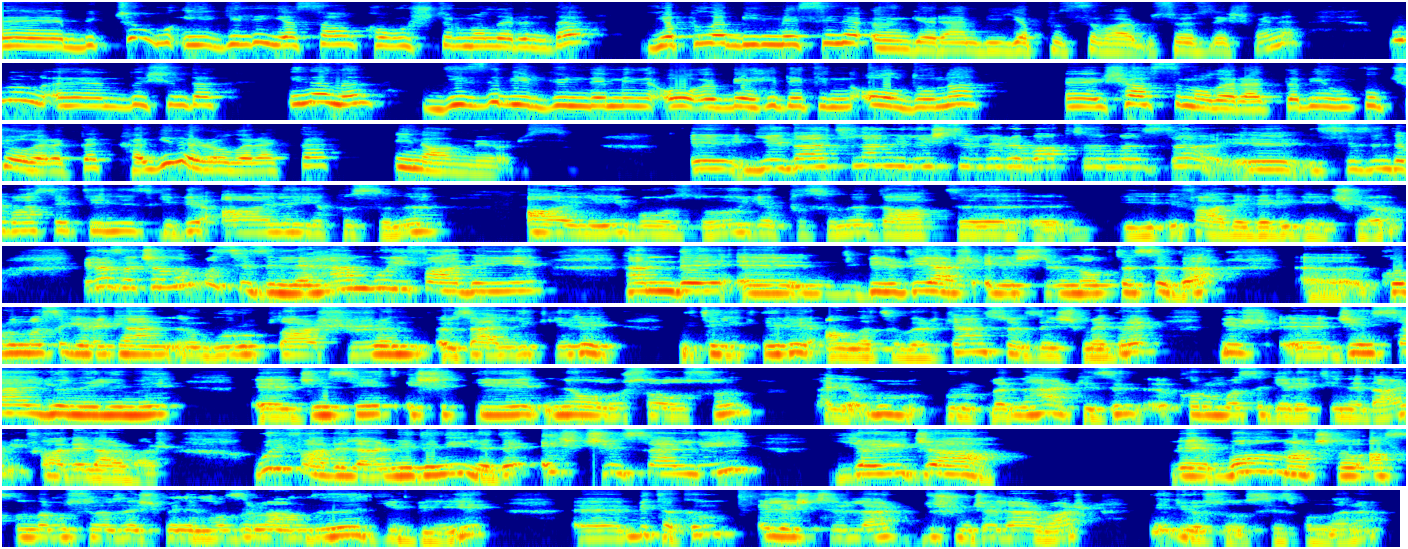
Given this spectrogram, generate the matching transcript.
e, bütün bu ilgili yasal kavuşturmalarında yapılabilmesini öngören bir yapısı var bu sözleşmenin. Bunun e, dışında inanın gizli bir gündemin o bir hedefinin olduğuna e, şahsım olarak da bir hukukçu olarak da kagiler olarak da inanmıyoruz. E, yöneltilen eleştirilere baktığımızda e, sizin de bahsettiğiniz gibi aile yapısını aileyi bozduğu, yapısını dağıttığı e, ifadeleri geçiyor. Biraz açalım mı sizinle? Hem bu ifadeyi hem de e, bir diğer eleştiri noktası da e, korunması gereken grupların özellikleri, nitelikleri anlatılırken sözleşmede bir cinsel yönelimi, cinsiyet eşitliği ne olursa olsun hani bu grupların herkesin korunması gerektiğine dair ifadeler var. Bu ifadeler nedeniyle de eşcinselliği yayacağı ve bu amaçla aslında bu sözleşmenin hazırlandığı gibi e, bir takım eleştiriler, düşünceler var. Ne diyorsunuz siz bunlara?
